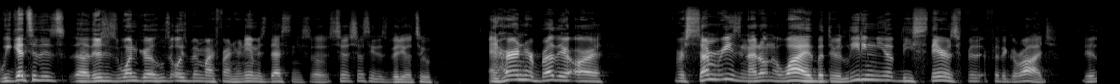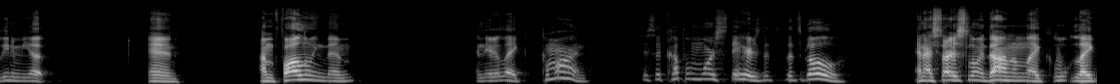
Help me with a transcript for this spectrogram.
we get to this. Uh, there's this one girl who's always been my friend. Her name is Destiny. So she'll, she'll see this video too. And her and her brother are, for some reason, I don't know why, but they're leading me up these stairs for for the garage. They're leading me up, and I'm following them. And they're like, "Come on, just a couple more stairs. Let's let's go." And I started slowing down. I'm like, like,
